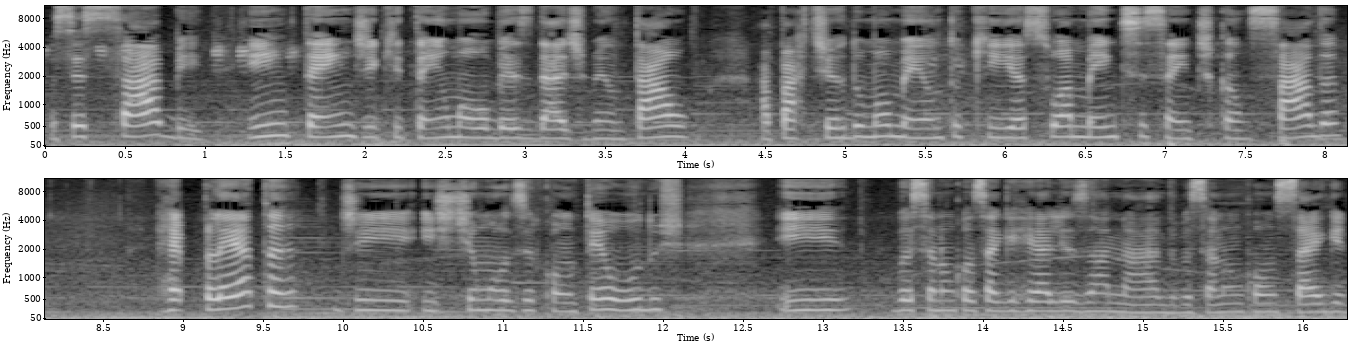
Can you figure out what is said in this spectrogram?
Você sabe e entende que tem uma obesidade mental a partir do momento que a sua mente se sente cansada, repleta de estímulos e conteúdos e você não consegue realizar nada, você não consegue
